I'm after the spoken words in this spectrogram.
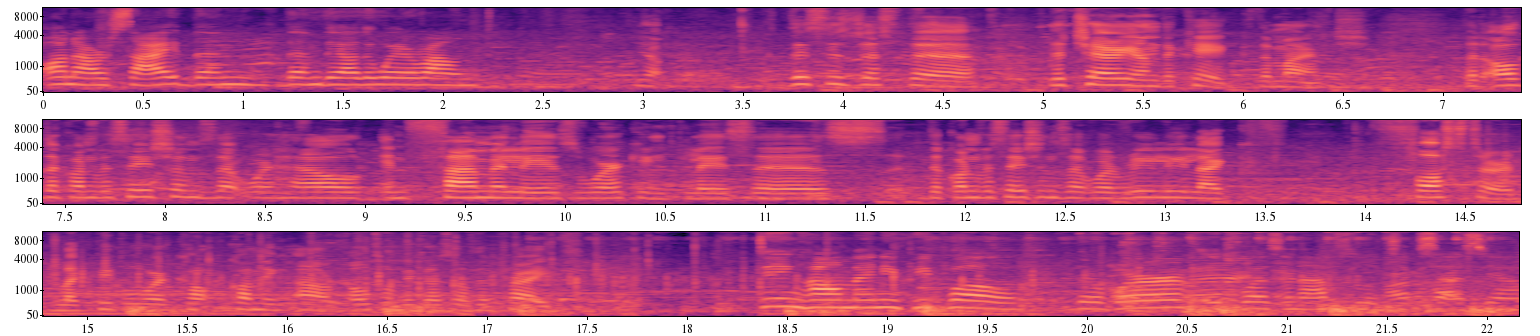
on our side than, than the other way around. Yeah this is just the, the cherry on the cake, the march. But all the conversations that were held in families, working places, the conversations that were really like fostered, like people were co coming out also because of the pride. Seeing how many people there were, it was an absolute success, yeah.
